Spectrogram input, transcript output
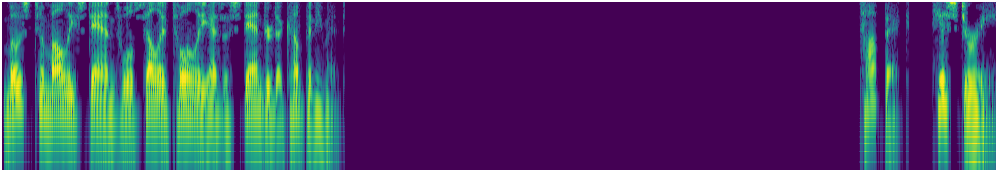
Most tamale stands will sell atole as a standard accompaniment. History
